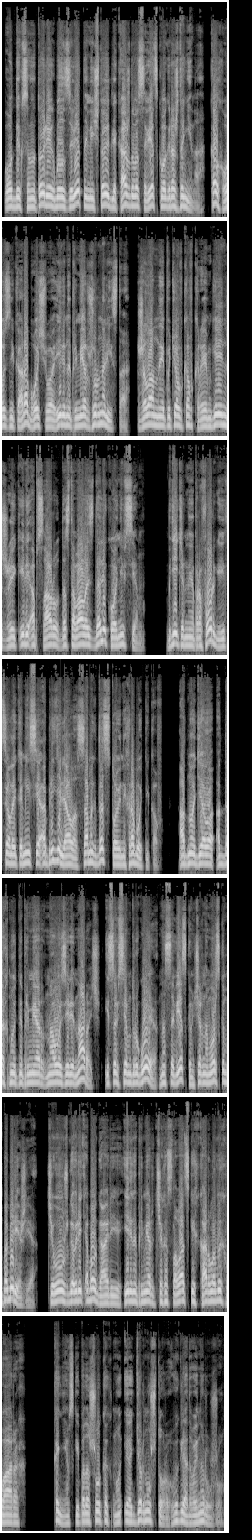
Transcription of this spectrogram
Отдых в санаториях был заветной мечтой для каждого советского гражданина, колхозника, рабочего или, например, журналиста. Желанная путевка в Крым, Геленджик или Апсару доставалась далеко не всем. Бдительные профорги и целая комиссия определяла самых достойных работников. Одно дело отдохнуть, например, на озере Нарочь, и совсем другое – на советском Черноморском побережье. Чего уж говорить о Болгарии или, например, чехословацких Карловых Варах. Коневский подошел к окну и отдернул штору, выглядывая наружу.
